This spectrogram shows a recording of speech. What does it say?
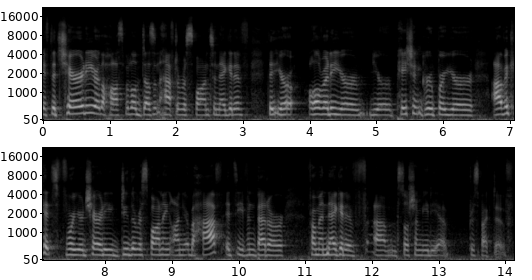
if the charity or the hospital doesn't have to respond to negative, that you're already your your patient group or your advocates for your charity do the responding on your behalf, it's even better from a negative um, social media perspective.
